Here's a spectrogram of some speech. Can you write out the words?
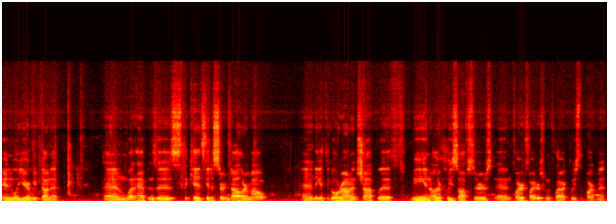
annual year we've done it. And what happens is the kids get a certain dollar amount and they get to go around and shop with me and other police officers and firefighters from the Flat Police Department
